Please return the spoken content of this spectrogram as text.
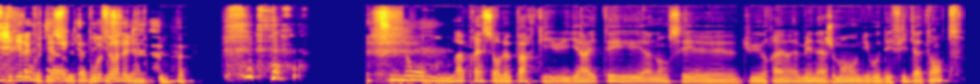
J'irai la goûter ce week-end pour me faire un avis. Sinon, après, sur le parc, il y a été annoncé euh, du réaménagement au niveau des files d'attente,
